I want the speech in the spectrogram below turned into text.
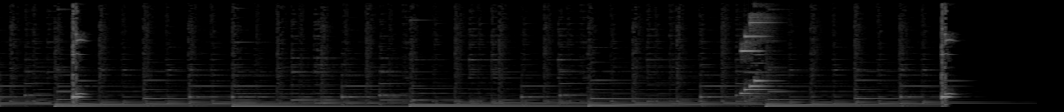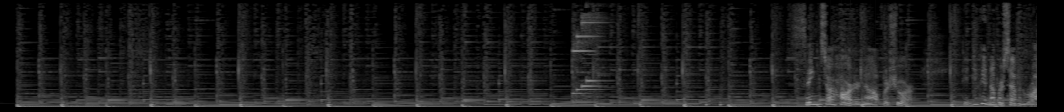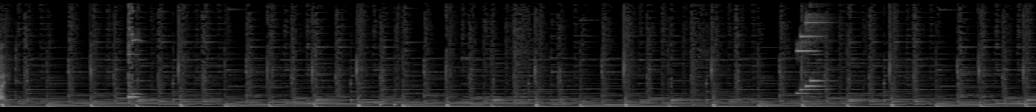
Things are harder now for sure. Did you get number seven right?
